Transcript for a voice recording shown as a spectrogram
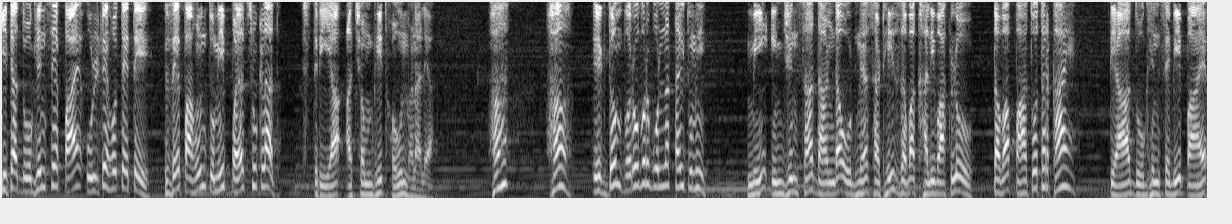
की त्या दोघींचे पाय उलटे होते ते जे पाहून तुम्ही पळत सुटलात? स्त्रिया अचंभित होऊन म्हणाल्या हा? हा? एकदम बरोबर बोललात ताई तुम्ही. मी इंजिनचा दांडा ओढण्यासाठी जवा खाली वाकलो तवा पाहतो तर काय? त्या दोघींचे बी पाय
